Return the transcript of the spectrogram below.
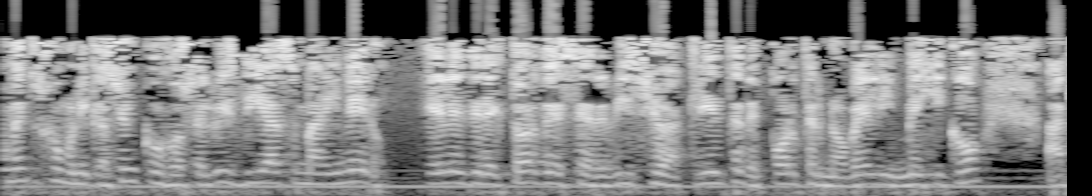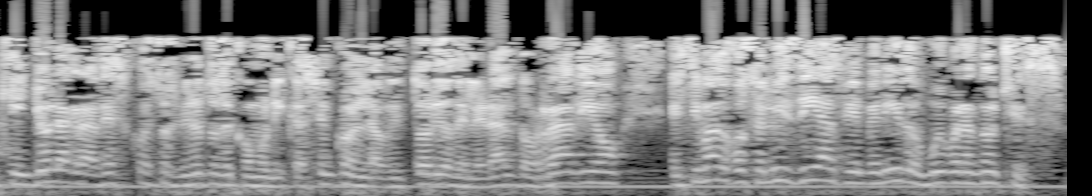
Momentos comunicación con José Luis Díaz Marinero. Él es director de servicio a cliente de Porter Novelli México, a quien yo le agradezco estos minutos de comunicación con el auditorio del Heraldo Radio. Estimado José Luis Díaz, bienvenido. Muy buenas noches.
